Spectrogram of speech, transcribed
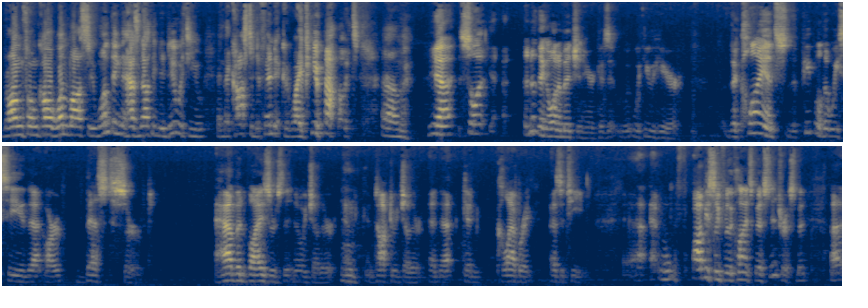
wrong phone call, one lawsuit, one thing that has nothing to do with you, and the cost to defend it could wipe you out. Um, Yeah. So another thing I want to mention here, because with you here, the clients, the people that we see that are best served, have advisors that know each other and can talk to each other and that can collaborate as a team. Uh, obviously, for the client's best interest, but uh,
